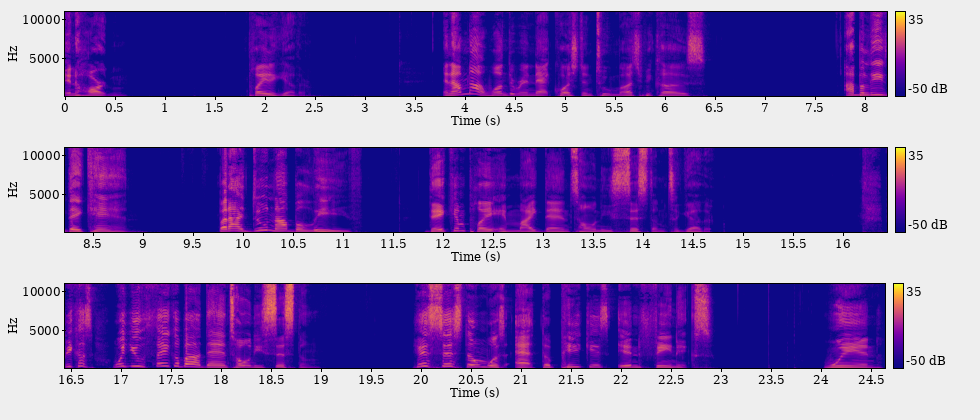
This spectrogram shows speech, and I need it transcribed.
and Harden play together? And I'm not wondering that question too much because I believe they can. But I do not believe they can play in Mike D'Antoni's system together. Because when you think about D'Antoni's system, his system was at the peakest in Phoenix when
